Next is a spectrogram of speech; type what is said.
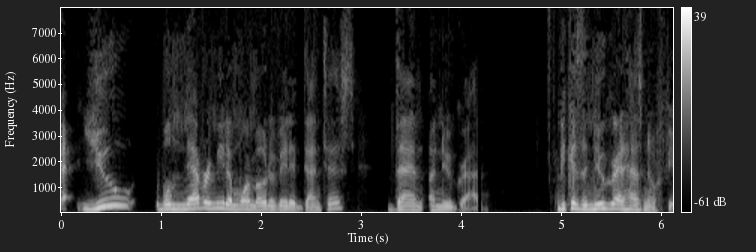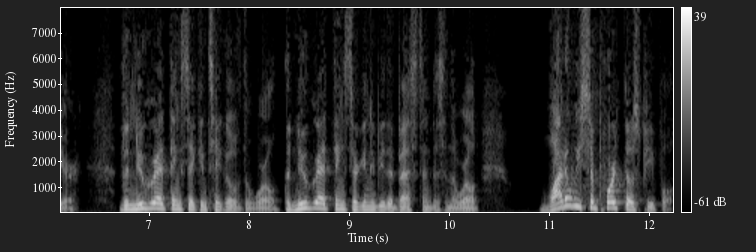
eh, you will never meet a more motivated dentist than a new grad. Because the new grad has no fear the new grad thinks they can take over the world. The new grad thinks they're going to be the best dentist in the world. Why don't we support those people?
